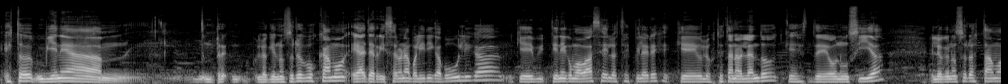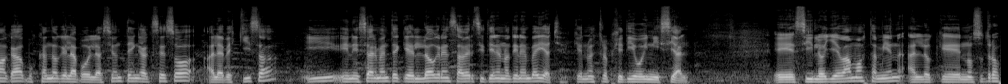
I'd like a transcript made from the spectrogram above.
Esto viene a... Lo que nosotros buscamos es aterrizar una política pública que tiene como base los tres pilares que ustedes están hablando, que es de ONUCIA. Lo que nosotros estamos acá buscando que la población tenga acceso a la pesquisa y inicialmente que logren saber si tienen o no tienen VIH, que es nuestro objetivo inicial. Eh, si lo llevamos también a lo que nosotros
